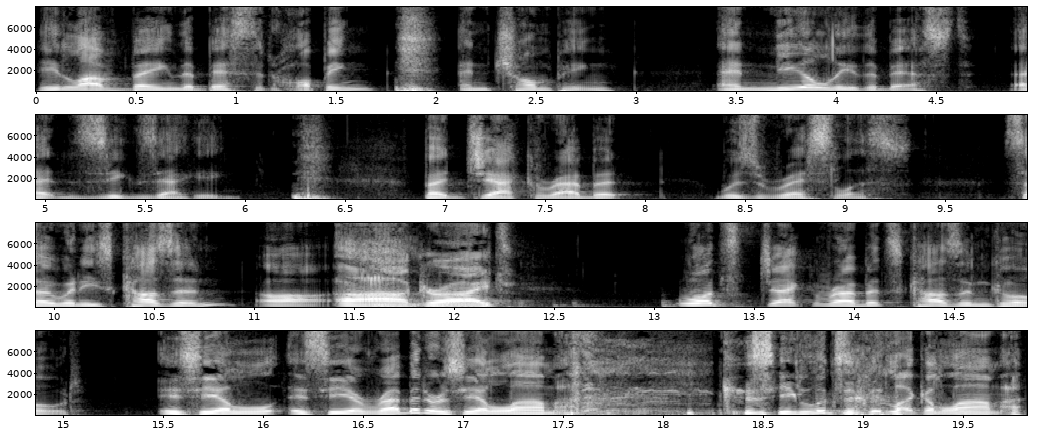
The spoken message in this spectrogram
He loved being the best at hopping and chomping, and nearly the best at zigzagging. but Jack Rabbit was restless. So when his cousin, oh, Ah, great. what's Jack Rabbit's cousin called? Is he a is he a rabbit or is he a llama? Because he looks a bit like a llama.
